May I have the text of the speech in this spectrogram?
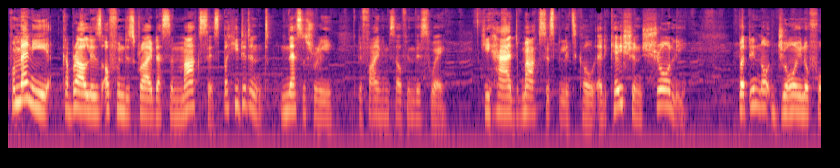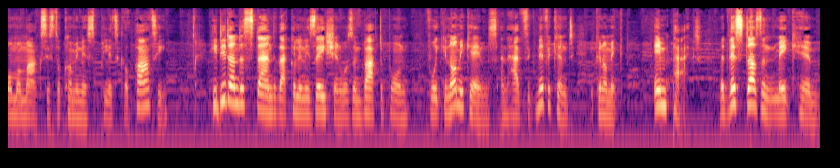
For many, Cabral is often described as a Marxist, but he didn't necessarily define himself in this way. He had Marxist political education, surely, but did not join a former Marxist or communist political party. He did understand that colonization was embarked upon for economic ends and had significant economic impact, but this doesn't make him,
